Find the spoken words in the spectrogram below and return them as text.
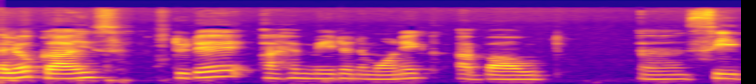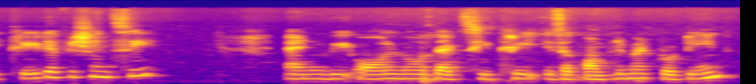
Hello guys, today I have made a mnemonic about uh, C3 deficiency and we all know that C3 is a complement protein.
